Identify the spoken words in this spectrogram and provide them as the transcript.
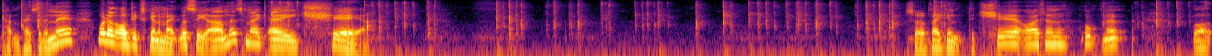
cut and paste it in there. What other objects are going to make? Let's see. Um, let's make a chair. So making the chair item. Oh, no. Well,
